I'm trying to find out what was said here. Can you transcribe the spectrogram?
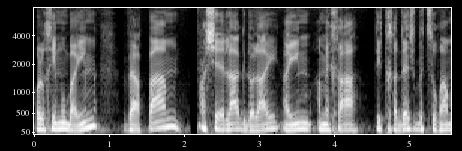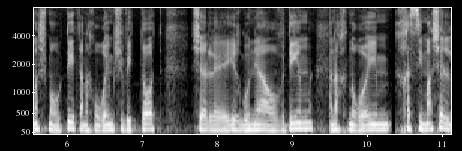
הולכים ובאים, והפעם השאלה הגדולה היא, האם המחאה תתחדש בצורה משמעותית? אנחנו רואים שביתות של אה, ארגוני העובדים, אנחנו רואים חסימה של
